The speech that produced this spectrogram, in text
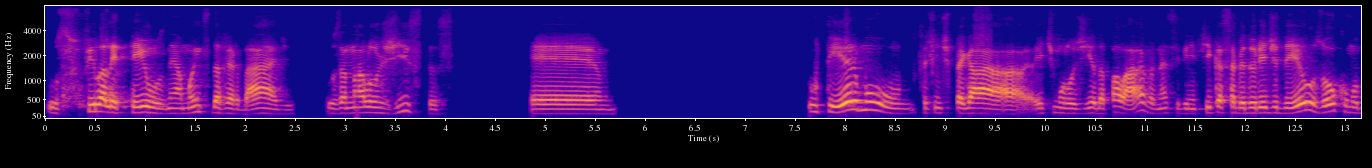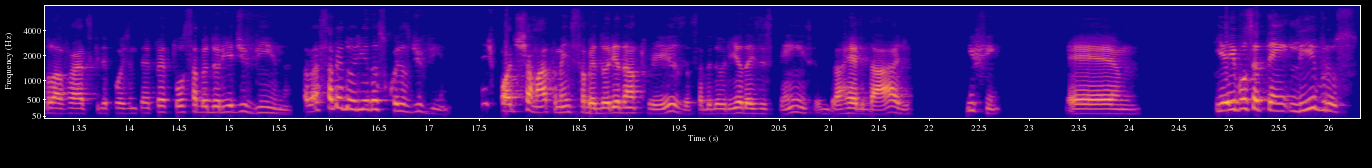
os filaleteus, né, amantes da verdade, os analogistas, é... o termo, se a gente pegar a etimologia da palavra, né, significa sabedoria de Deus, ou como Blavatsky depois interpretou, sabedoria divina, a sabedoria das coisas divinas. A gente pode chamar também de sabedoria da natureza, sabedoria da existência, da realidade, enfim. É... E aí você tem livros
